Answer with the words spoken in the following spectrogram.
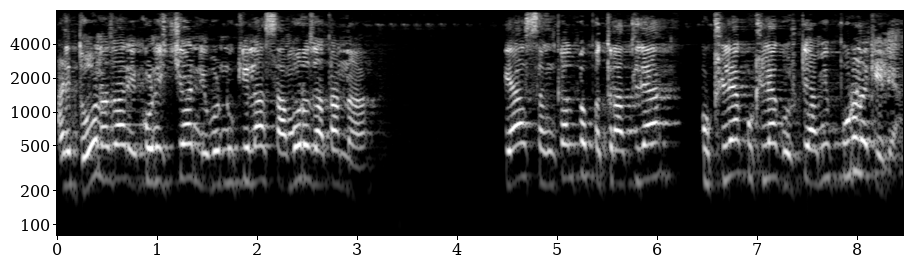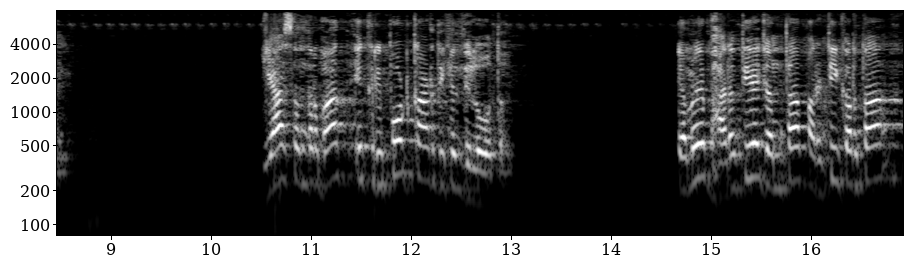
आणि दोन हजार एकोणीसच्या निवडणुकीला सामोरं जाताना त्या संकल्प पत्रातल्या कुठल्या कुठल्या गोष्टी आम्ही पूर्ण केल्या. या संदर्भात एक रिपोर्ट कार्ड देखील दिलं होतं. त्यामुळे भारतीय जनता पार्टी करता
